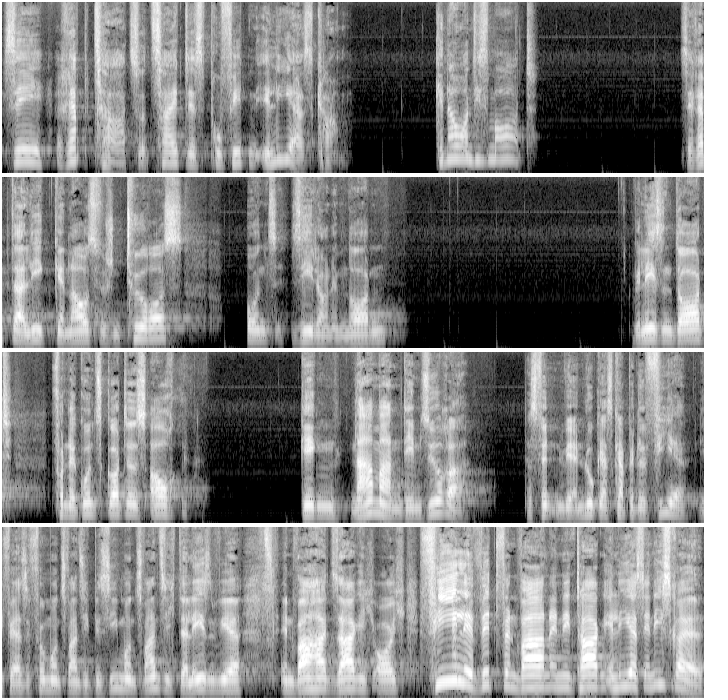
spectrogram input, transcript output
Serepta zur Zeit des Propheten Elias kam. Genau an diesem Ort. Serepta liegt genau zwischen Tyros und Sidon im Norden. Wir lesen dort von der Gunst Gottes auch gegen Naaman, dem Syrer, das finden wir in Lukas Kapitel 4, die Verse 25 bis 27. Da lesen wir, in Wahrheit sage ich euch, viele Witwen waren in den Tagen Elias in Israel.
